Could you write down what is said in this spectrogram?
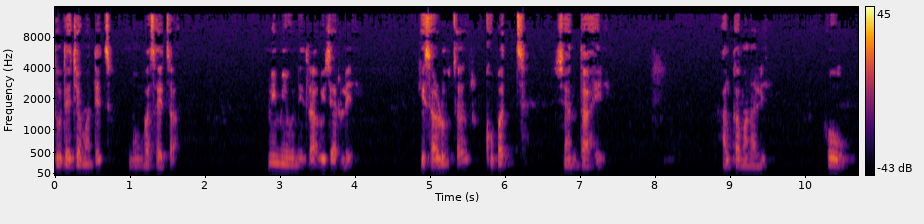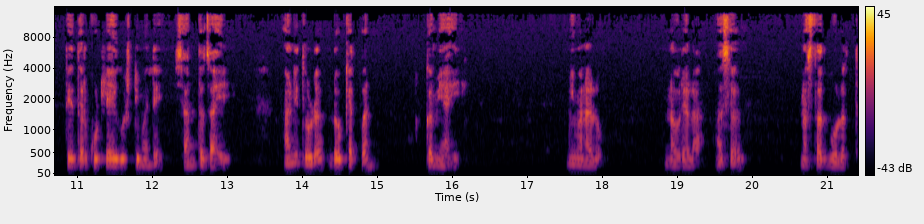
तो त्याच्यामध्येच गुंग असायचा मी मेवणीला विचारले की साडू तर खूपच शांत आहे. अलका म्हणाली हो ते तर कुठल्याही गोष्टीमध्ये शांतच आहे आणि थोडं डोक्यात पण कमी आहे. मी म्हणालो नवऱ्याला असं नसतात बोलत.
